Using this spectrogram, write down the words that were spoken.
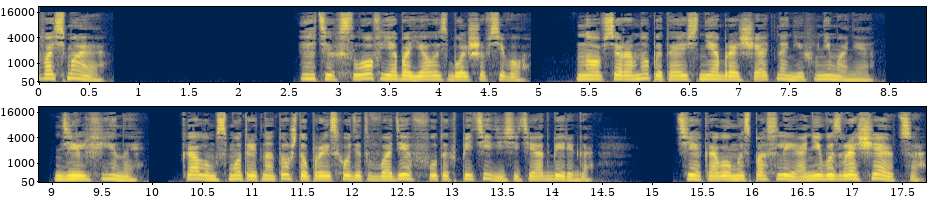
восьмая. Этих слов я боялась больше всего, но все равно пытаюсь не обращать на них внимания. Дельфины. Калум смотрит на то, что происходит в воде в футах пятидесяти от берега. Те, кого мы спасли, они возвращаются.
